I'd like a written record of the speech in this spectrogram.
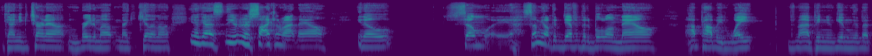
the kind you can turn out and breed them up and make a killing on. You know, guys, they're cycling right now. You know, some some y'all could definitely put a bull on now. I'd probably wait, in my opinion, give them about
